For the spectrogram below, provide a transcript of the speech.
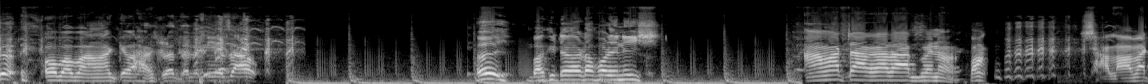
গো। ও বাবা আমাকে হাসপাতালে নিয়ে যাও। এই বাকি টাকাটা পরে নিস। আমার টাকা রাখবে না। শালা আবার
